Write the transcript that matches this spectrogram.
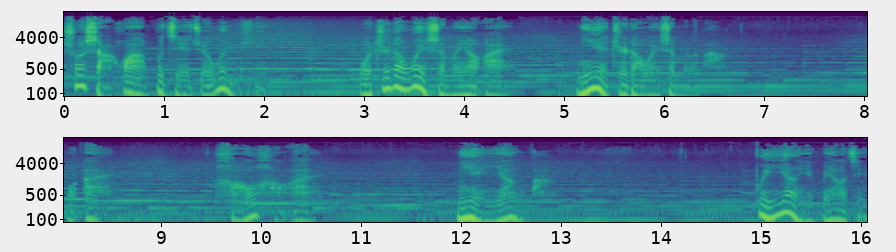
说傻话不解决问题。我知道为什么要爱，你也知道为什么了吧？我爱，好好爱。你也一样吧？不一样也不要紧。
